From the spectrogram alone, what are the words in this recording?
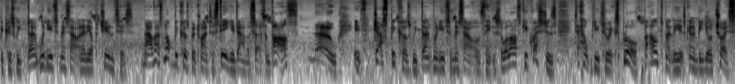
because we don't want you to miss out on any opportunities. Now, that's not because we're trying to steer you down a certain path. No, it's just because we don't want you to miss out on things. So we'll ask you questions to help you to explore, but ultimately it's going to be your choice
